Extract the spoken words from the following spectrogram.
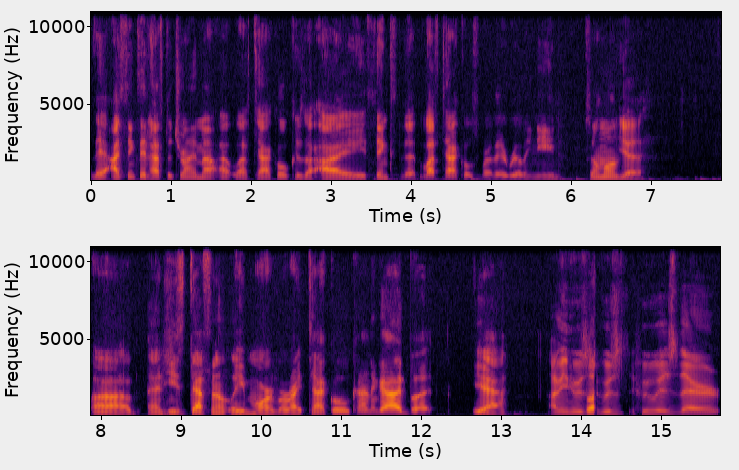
they I think they'd have to try him out at left tackle because I, I think that left tackle is where they really need someone. Yeah, Uh, and he's definitely more of a right tackle kind of guy, but yeah, I mean, who's But- who's who is their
